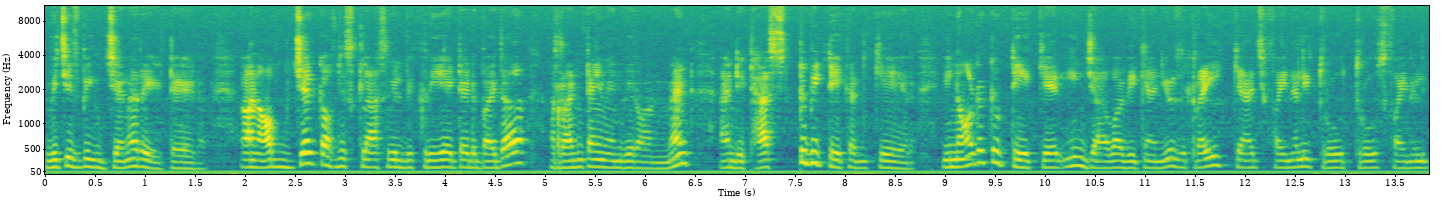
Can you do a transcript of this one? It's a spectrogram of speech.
which is being generated an object of this class will be created by the runtime environment and it has to be taken care. In order to take care in java we can use try catch finally throw throws finally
